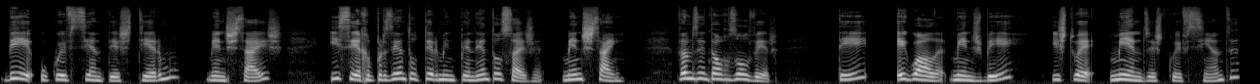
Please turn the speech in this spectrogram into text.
B o coeficiente deste termo, menos 6, e C representa o termo independente, ou seja, menos 100. Vamos então resolver. T é igual a menos B, isto é, menos este coeficiente.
